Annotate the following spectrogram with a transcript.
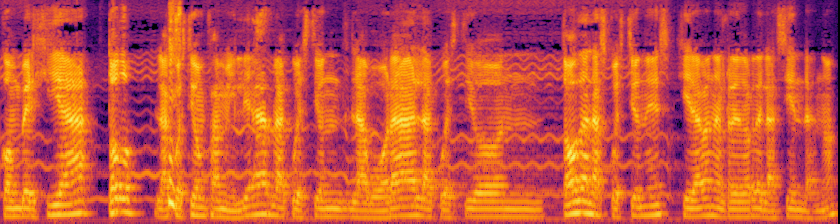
convergía todo, la cuestión familiar, la cuestión laboral, la cuestión todas las cuestiones giraban alrededor de la hacienda, ¿no?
